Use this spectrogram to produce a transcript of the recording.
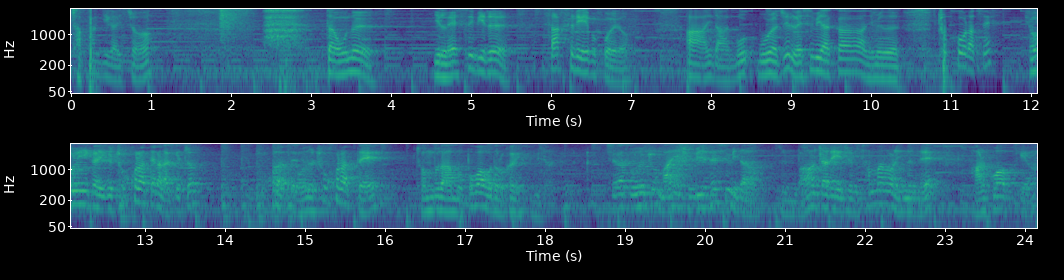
자판기가 있죠. 하, 일단 오늘 이 레시피를 싹쓸이 해볼 거예요. 아 아니다 뭐, 뭐야지 레시피 할까 아니면은 초코라떼? 겨울이니까 이게 초코라떼가 낫겠죠? 초코라떼 오늘 초코라떼 전부 다 한번 뽑아보도록 하겠습니다 제가 돈을 좀 많이 준비를 했습니다 지금 만 원짜리 지금 3만 원 있는데 바로 뽑아볼게요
